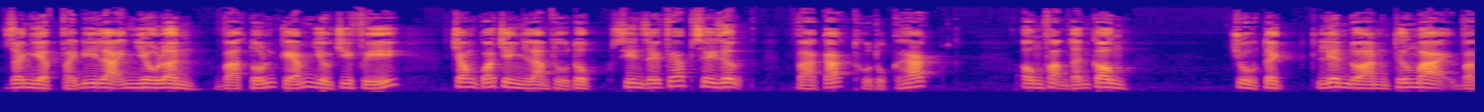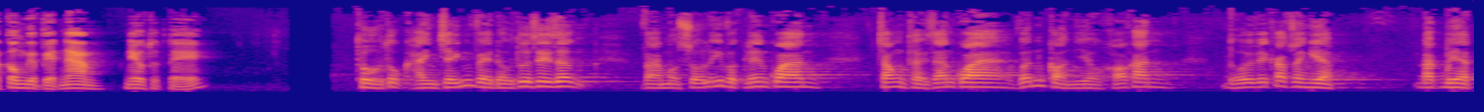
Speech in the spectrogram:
Doanh nghiệp phải đi lại nhiều lần và tốn kém nhiều chi phí trong quá trình làm thủ tục xin giấy phép xây dựng và các thủ tục khác. Ông Phạm Tấn Công, Chủ tịch Liên đoàn Thương mại và Công nghiệp Việt Nam nêu thực tế. Thủ tục hành chính về đầu tư xây dựng và một số lĩnh vực liên quan trong thời gian qua vẫn còn nhiều khó khăn đối với các doanh nghiệp, đặc biệt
